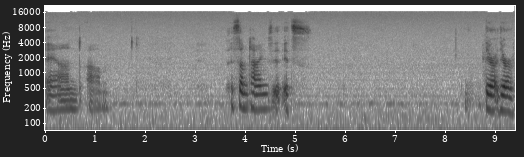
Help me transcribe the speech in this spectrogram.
And um, sometimes it's there. There are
